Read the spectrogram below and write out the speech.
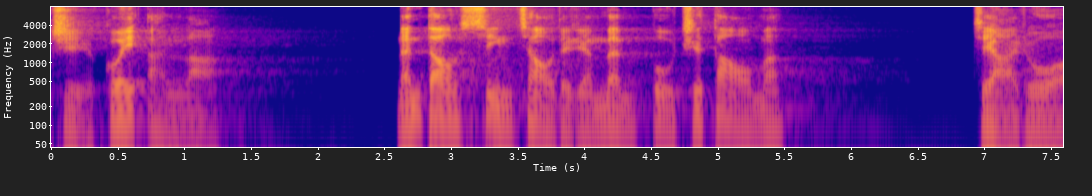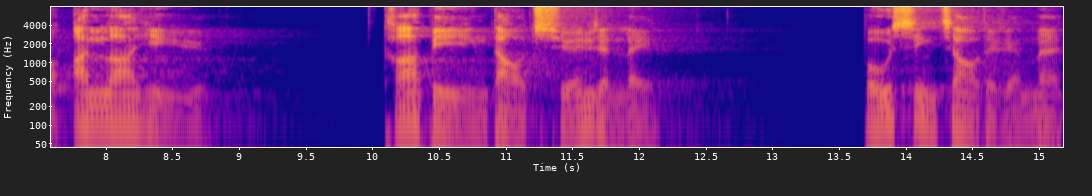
只归安拉。难道信教的人们不知道吗？假若安拉一语，他必引导全人类。不信教的人们，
